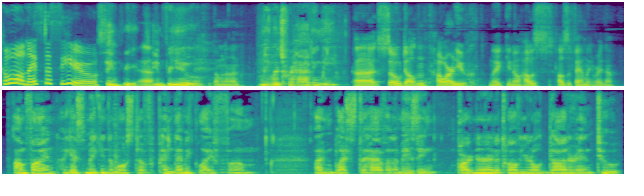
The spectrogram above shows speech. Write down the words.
Cool, nice to see you. Same for you. Yeah. Same for you. Coming on. Miigwech, for having me. Uh, so Dalton, how are you? Like, you know, how's how's the family right now? I'm fine. I guess making the most of pandemic life. Um, I'm blessed to have an amazing partner and a 12 year old daughter and two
